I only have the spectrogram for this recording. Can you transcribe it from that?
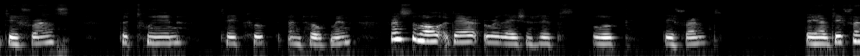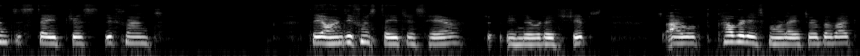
difference between Taekook and Hopemin. First of all, their relationships look different they have different stages, different. They are in different stages here in their relationships. So I will cover this more later, but like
